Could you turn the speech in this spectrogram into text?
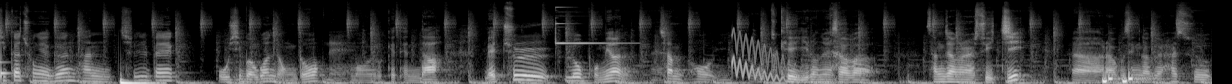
시가총액은 한 750억 원 정도 네. 뭐 이렇게 된다. 매출로 보면 참 어, 이- 어떻게 이런 회사가 상장을 할 수 있지? 아, 라고 생각을 할 수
